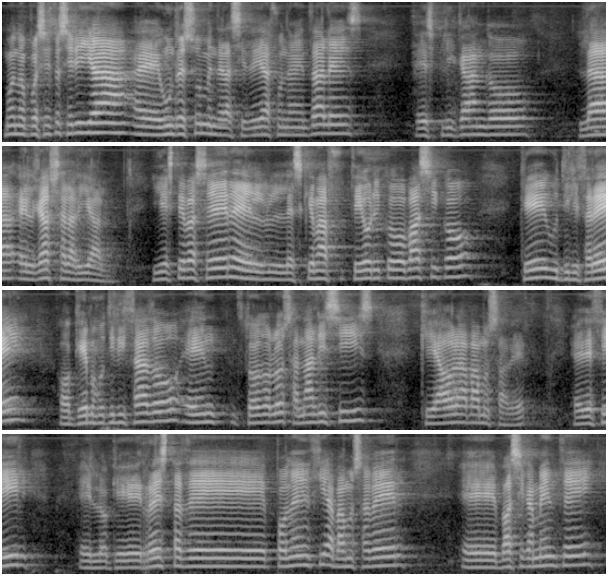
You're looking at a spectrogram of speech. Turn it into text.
Bueno, pues esto sería eh, un resumen de las ideas fundamentales explicando el gas salarial. Y este va a ser el esquema teórico básico que utilizaré o que hemos utilizado en todos los análisis que ahora vamos a ver. Es decir, en lo que resta de ponencia vamos a ver eh, básicamente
